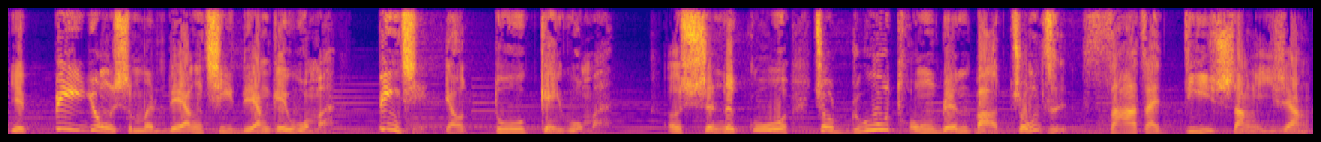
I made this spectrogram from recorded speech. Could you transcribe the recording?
也必用什么量器量给我们，并且要多给我们。而神的国就如同人把种子撒在地上一样，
